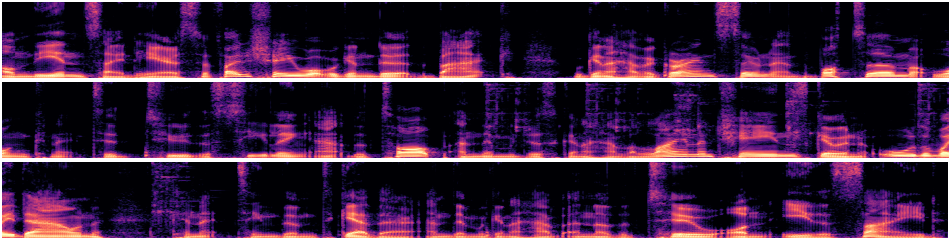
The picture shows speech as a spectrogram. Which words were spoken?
on the inside here. So if I show you what we're going to do at the back, we're going to have a grindstone at the bottom, one connected to the ceiling at the top, and then we're just going to have a line of chains going all the way down, connecting them together. And then we're going to have another two on either side.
